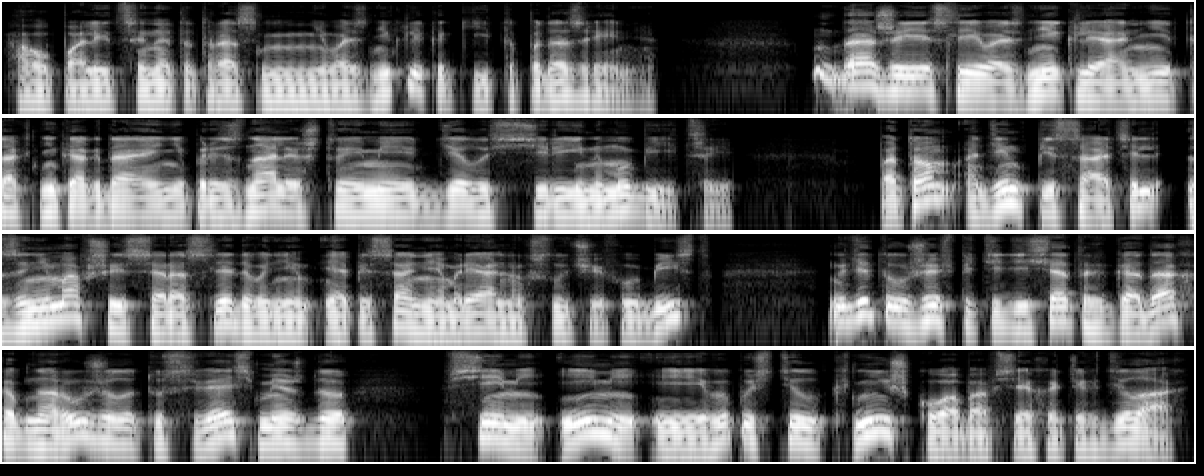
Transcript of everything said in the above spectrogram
А у полиции на этот раз не возникли какие-то подозрения? Даже если и возникли, они так никогда и не признали, что имеют дело с серийным убийцей. Потом один писатель, занимавшийся расследованием и описанием реальных случаев убийств, где-то уже в 50-х годах обнаружил эту связь между всеми ими и выпустил книжку обо всех этих делах,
